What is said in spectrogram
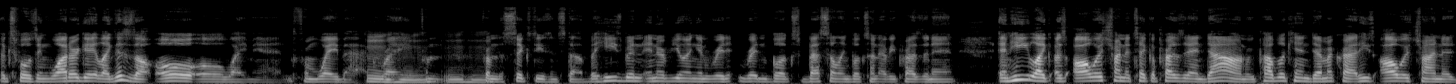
exposing Watergate. Like this is an old, old white man from way back, right? Mhm, From mhm. from the 60s and stuff. But he's been interviewing and writ- written books, best-selling books on every president. And he like is always trying to take a president down, Republican, Democrat. He's always trying to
